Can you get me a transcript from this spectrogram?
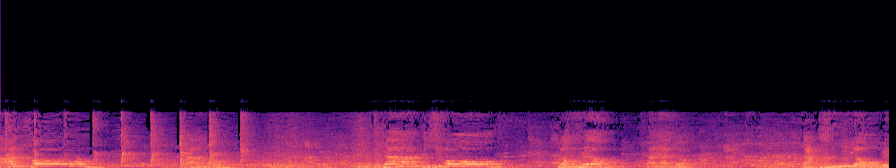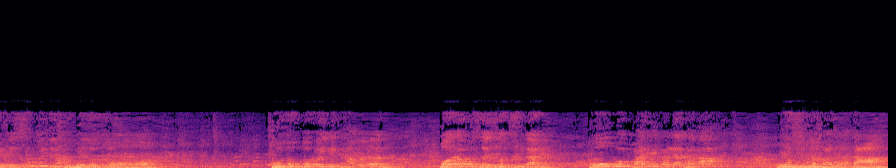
자, 앉고. 자, 앉고. 자, 앉으시고. 여보세요? 빨리 앉아. 자, 큰일이요. 왜 이렇게 승질이 급해졌어? 고속도로 이렇게 타면은 뭐라고 써있어, 중간에. 5분 빨리 빨리 하다가 50년 빨리 한다.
